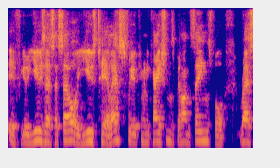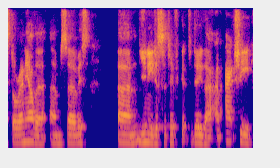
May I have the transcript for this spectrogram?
if you use SSL or use TLS for your communications behind the scenes for REST or any other um, service, um, you need a certificate to do that. And actually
